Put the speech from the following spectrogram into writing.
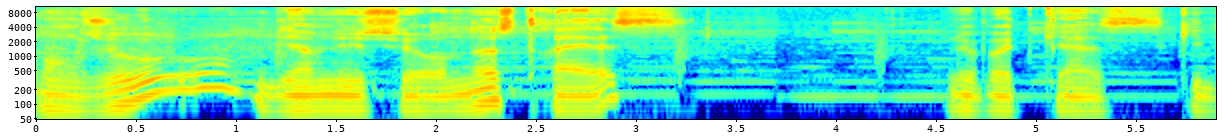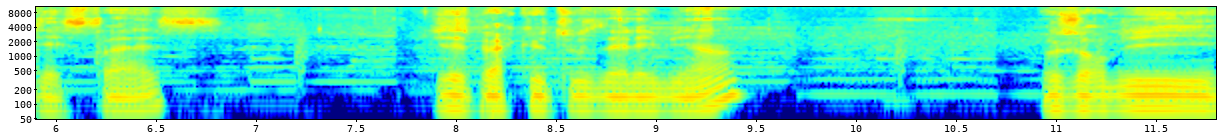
Bonjour, bienvenue sur No Stress, le podcast qui déstresse. J'espère que tous allez bien. Aujourd'hui,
